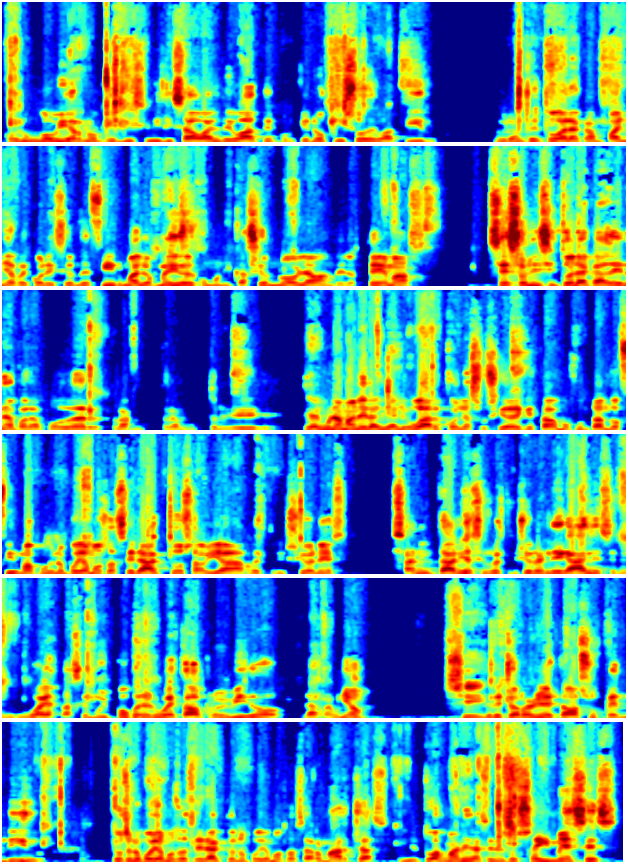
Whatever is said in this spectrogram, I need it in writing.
con un gobierno que invisibilizaba el debate porque no quiso debatir durante toda la campaña de recolección de firmas, los medios de comunicación no hablaban de los temas, se solicitó la cadena para poder de alguna manera dialogar con la sociedad de que estábamos juntando firmas, porque no podíamos hacer actos, había restricciones sanitarias y restricciones legales en el Uruguay. Hasta hace muy poco en el Uruguay estaba prohibido la reunión. Sí. El derecho a reunión estaba suspendido. Entonces no podíamos hacer actos, no podíamos hacer marchas, y de todas maneras en esos seis meses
